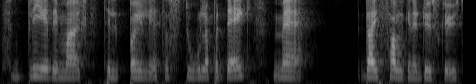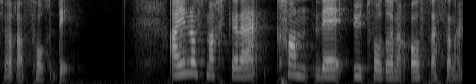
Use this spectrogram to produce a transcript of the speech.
så blir de mer tilbøyelige til å stole på deg med de salgene du skal utføre for dem. Eiendomsmarkedet kan være utfordrende og stressende.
